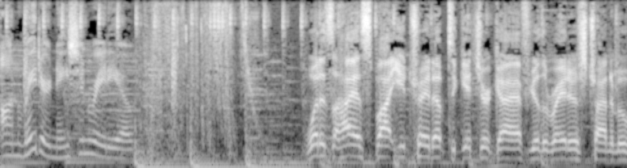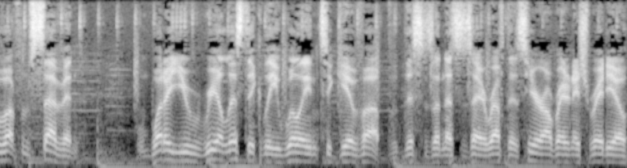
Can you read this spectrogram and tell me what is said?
on Raider Nation Radio. What is the highest spot you trade up to get your guy if you're the Raiders trying to move up from seven? What are you realistically willing to give up? This is unnecessary roughness here on Raider Nation Radio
